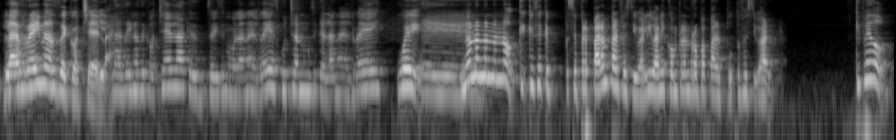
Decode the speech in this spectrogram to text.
Las reinas de Coachella. Las reinas de Coachella que se visten como Lana del Rey, escuchan música de Lana del Rey. Güey, Eh, no, no, no, no, no. Que, que, se, que se preparan para el festival y van y compran ropa para el puto festival. ¿Qué pedo?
